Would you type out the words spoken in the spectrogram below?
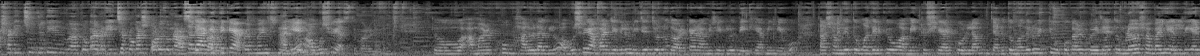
আসার ইচ্ছুক যদি প্রকার প্রকাশ মানে ইচ্ছা প্রকাশ করো তোমরা আসতে পারো আগে থেকে অ্যাপয়েন্টমেন্ট নিয়ে। অবশ্যই আসতে পারো তো আমার খুব ভালো লাগল। অবশ্যই আমার যেগুলো নিজের জন্য দরকার, আমি সেগুলো দেখে আমি নেব। তার সঙ্গে তোমাদেরকেও আমি একটু শেয়ার করলাম, যেন তোমাদেরও একটু উপকার হয়ে যায়। তোমরাও সবাই হেলদি আর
